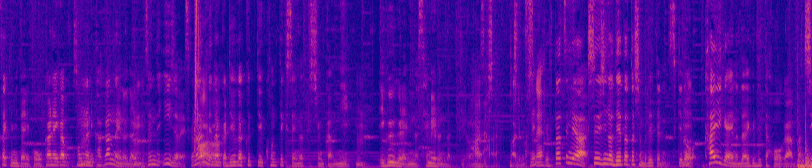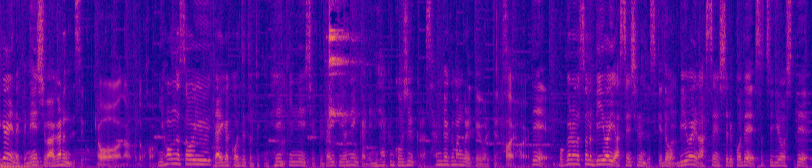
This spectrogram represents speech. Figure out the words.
さっきみたいにこうお金がそんなにかかんないのであれば全然いいじゃないですか、うんなんでなんか留学っていうコンテクストになった瞬間に、うん。えぐいぐらいみんな攻めるんだっていうのがまずはいはい。一でありますすね。ねで2つ目は数字のデータとしても出てるんですけど、海外の大学出た方が間違いなく年収は上がるんですよ。なるほど。は日本のそういう大学を出た時に平均年収って大体4年間で250から300万ぐらいと言われてるんですよ、はいはいで僕のその BYU 斡旋してるんですけど、うん BYU の斡旋してる子で卒業して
